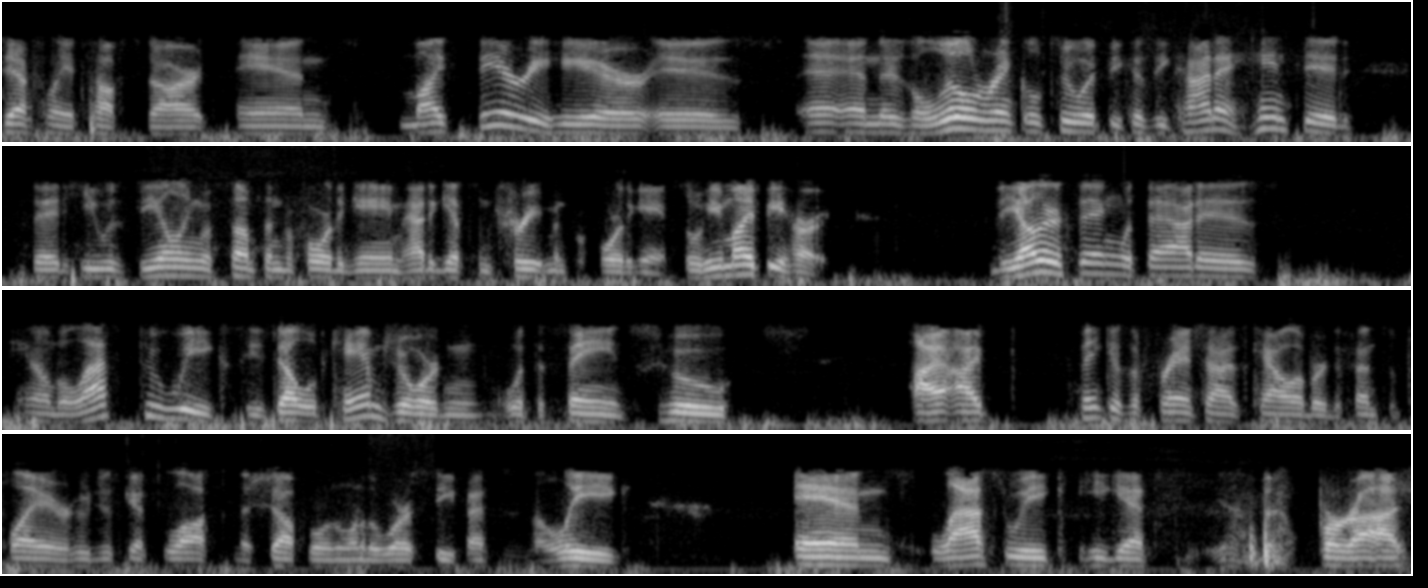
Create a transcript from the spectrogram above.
definitely a tough start. And my theory here is, and there's a little wrinkle to it because he kind of hinted that he was dealing with something before the game, had to get some treatment before the game. So he might be hurt. The other thing with that is, you know, the last two weeks he's dealt with Cam Jordan with the Saints, who I, I think is a franchise caliber defensive player who just gets lost in the shuffle in one of the worst defenses in the league. And last week he gets the barrage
